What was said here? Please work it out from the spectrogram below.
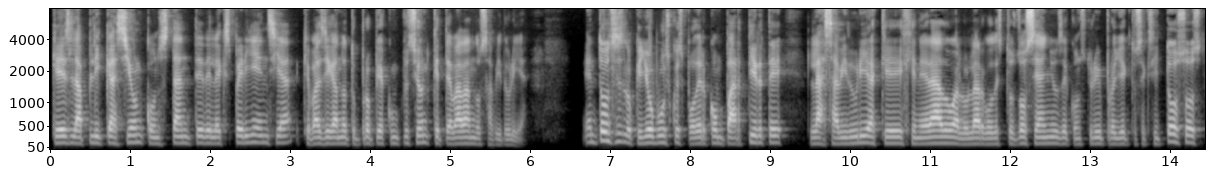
que es la aplicación constante de la experiencia, que vas llegando a tu propia conclusión, que te va dando sabiduría. Entonces lo que yo busco es poder compartirte la sabiduría que he generado a lo largo de estos 12 años de construir proyectos exitosos,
